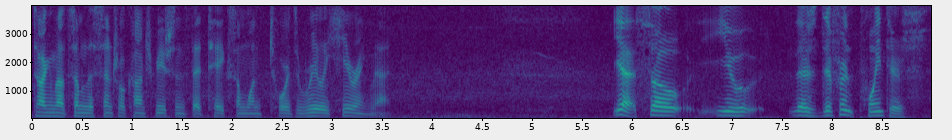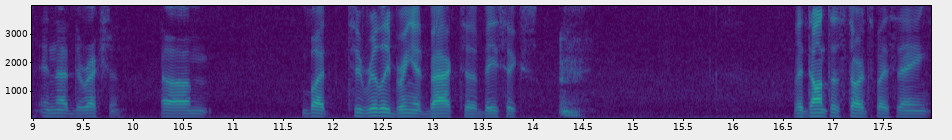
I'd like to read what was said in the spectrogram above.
talking about some of the central contributions that take someone towards really hearing that? Yeah so you there's different pointers in that direction. Um, but to really bring it back to basics, Vedanta starts by saying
